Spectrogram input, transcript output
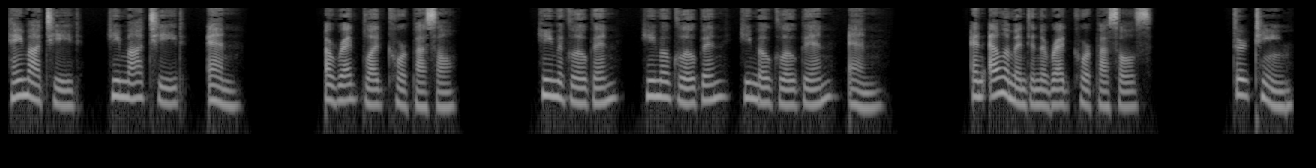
hematide, hematide, N. A red blood corpuscle. Hemoglobin, hemoglobin, hemoglobin, N. An element in the red corpuscles. 13.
